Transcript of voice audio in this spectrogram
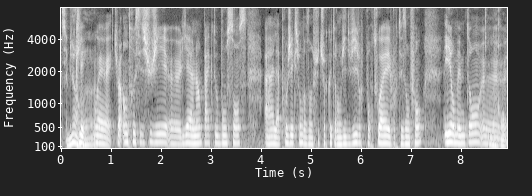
C'est bien. clé. ouais. Ouais, ouais. Tu vois, entre ces sujets euh, liés à l'impact, au bon sens, à la projection dans un futur que tu as envie de vivre pour toi et pour tes enfants, et en même temps, euh, ouais.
